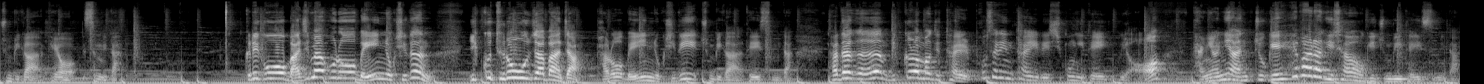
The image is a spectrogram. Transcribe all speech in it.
준비가 되어 있습니다. 그리고 마지막으로 메인 욕실은 입구 들어오자마자 바로 메인 욕실이 준비가 되어 있습니다. 바닥은 미끄럼방지 타일, 포세린 타일이 시공이 되어 있고요. 당연히 안쪽에 해바라기 샤워기 준비되어 있습니다.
